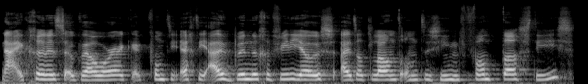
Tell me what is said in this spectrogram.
Nou, ik gun het ze ook wel hoor. Ik, vond die echt die uitbundige video's uit dat land om te zien fantastisch.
